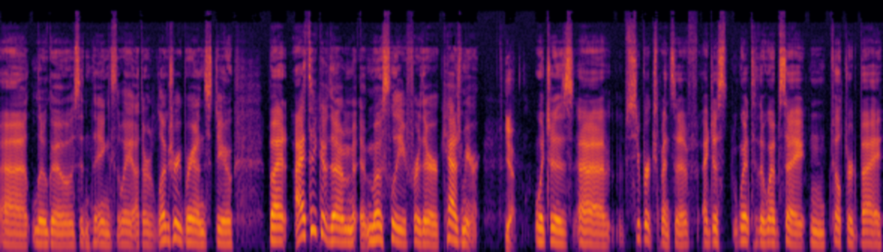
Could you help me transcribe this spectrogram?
uh, logos and things the way other luxury brands do. But I think of them mostly for their cashmere, yeah, which is uh, super expensive. I just went to the website and filtered by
